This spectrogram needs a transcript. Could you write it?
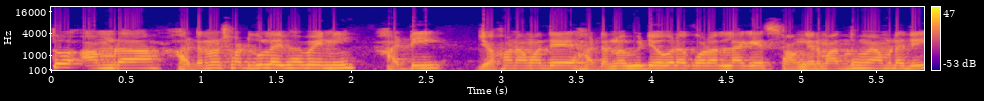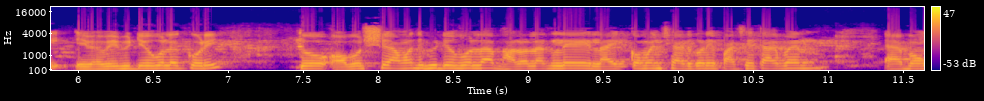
তো আমরা হাঁটানো শটগুলো এইভাবেই নিই হাঁটি। যখন আমাদের হাঁটানো ভিডিওগুলো করার লাগে সঙ্গের মাধ্যমে আমরা দিই এইভাবে ভিডিওগুলো করি। তো অবশ্যই আমাদের ভিডিওগুলো ভালো লাগলে লাইক, কমেন্ট, শেয়ার করে পাশে থাকবেন এবং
